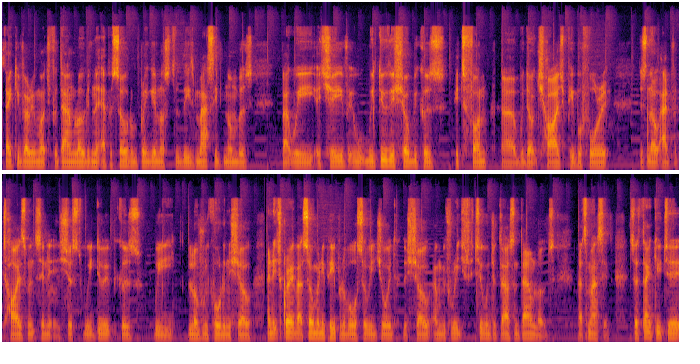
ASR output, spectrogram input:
Thank you very much for downloading the episode and bringing us to these massive numbers that we achieve. We do this show because it's fun. Uh, we don't charge people for it. There's no advertisements in it. It's just we do it because we love recording the show. And it's great that so many people have also enjoyed the show and we've reached 200,000 downloads. That's massive. So thank you to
